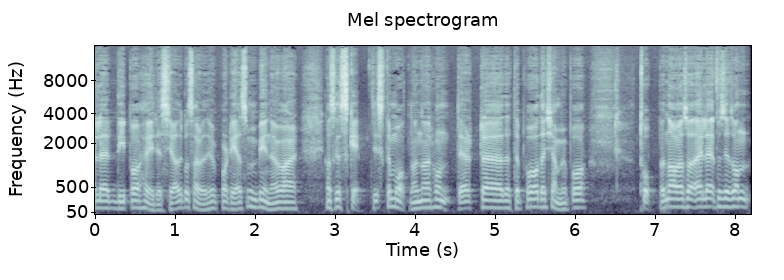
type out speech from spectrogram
eller de på høyresida av det konservative partiet, som begynner å være ganske skeptiske til måten han har håndtert uh, dette på. Det kommer jo på toppen av altså, eller for å si sånn,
